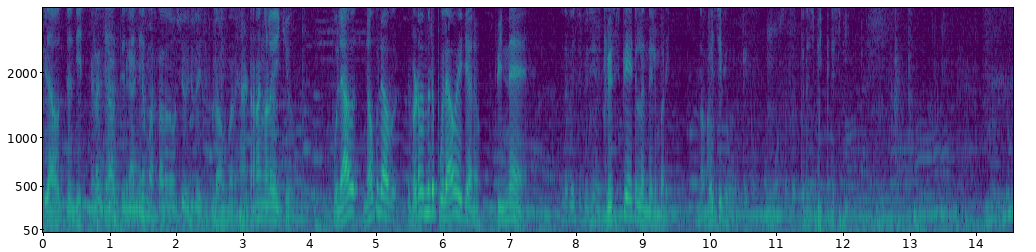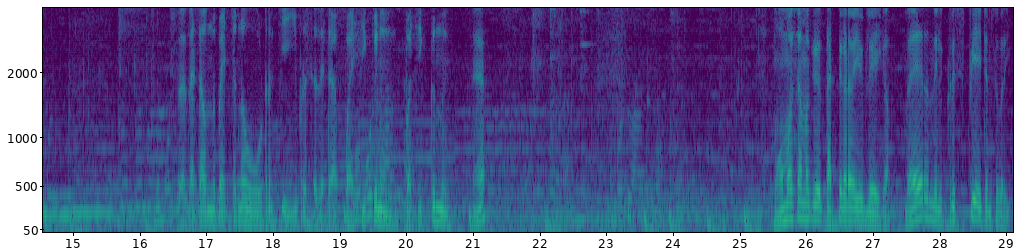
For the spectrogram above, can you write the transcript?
South Indian South Indian masala dosa ഒരു വെജ് പുലാവും പറയാം. രണ്ടെണ്ണം നിങ്ങൾ കഴിക്കുമോ പുലാവ് നോ പുലാവ്. ഇവിടെ വന്നിട്ട് പുലാവ് കഴിക്കാനോ? പിന്നെ ക്രിസ്പി ആയിട്ടുള്ള എന്തെങ്കിലും പറയും. വെജ്. ക്രിസ്പി ക്രിസ്പി പ്രസാദേട്ടാ ഒന്ന് പെട്ടെന്ന് ഓർഡർ ചെയ്യ് പ്രസാദേട്ട. പശിക്കണ് പശിക്കുന്ന്. ഏ? മോമോസ് നമുക്ക് തട്ടുകട വൈബിൽ കഴിക്കാം. വേറെ എന്തെങ്കിലും ക്രിസ്പി ഐറ്റംസ് പറയും.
